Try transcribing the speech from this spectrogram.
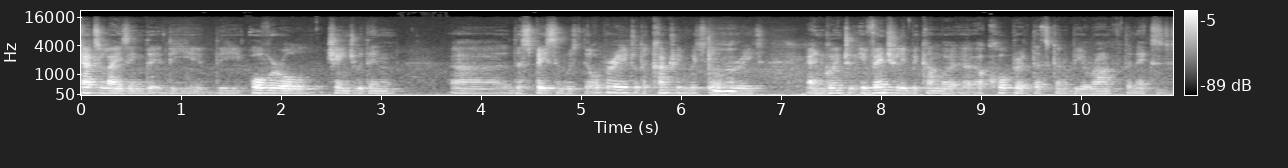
catalyzing the, the the overall change within uh, the space in which they operate or the country in which they Mhm. operate, and going to eventually become a, a corporate that's going to be around for the next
